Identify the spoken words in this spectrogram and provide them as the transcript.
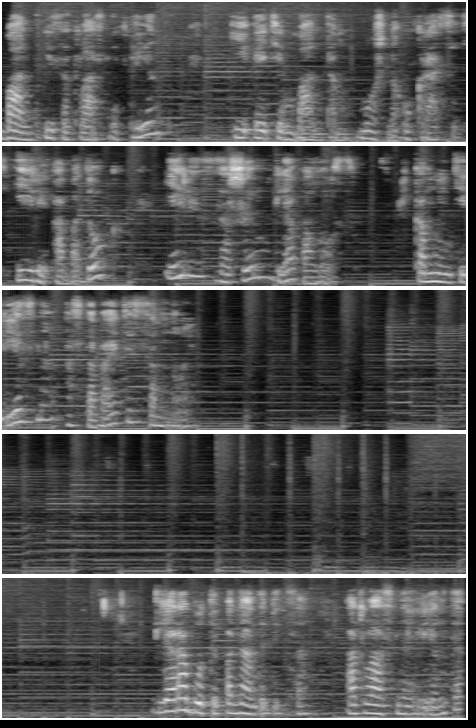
бант из атласных лент. И этим бантом можно украсить или ободок, или зажим для волос. Кому интересно, оставайтесь со мной. Для работы понадобится атласная лента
